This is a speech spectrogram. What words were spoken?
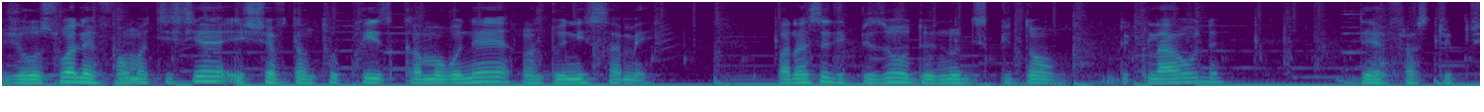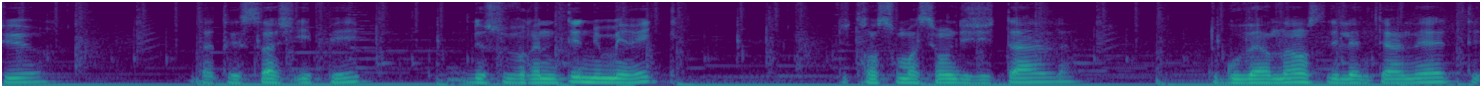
je reçois l'informaticien et chef d'entreprise camerounais Anthony Samé. Pendant cet épisode, nous discutons de cloud, d'infrastructure, d'adressage IP, de souveraineté numérique, de transformation digitale, de gouvernance de l'Internet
